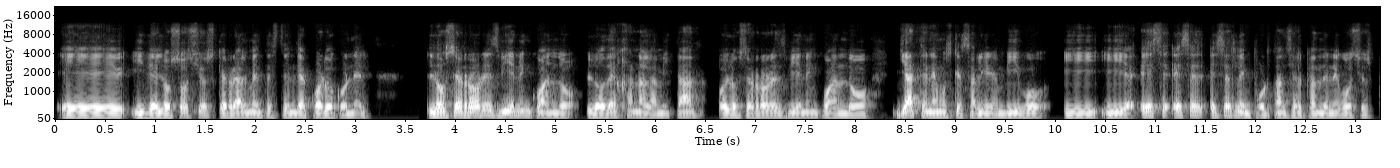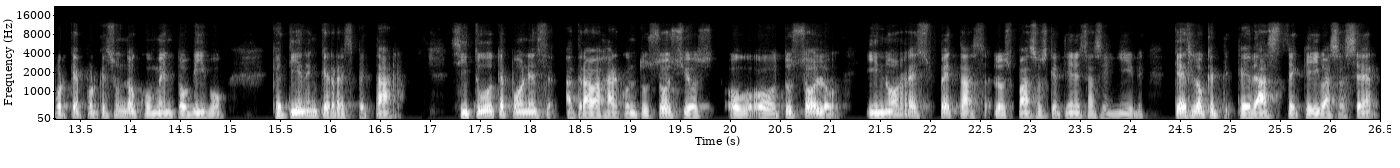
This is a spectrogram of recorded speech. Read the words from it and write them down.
eh, y de los socios que realmente estén de acuerdo con él. Los errores vienen cuando lo dejan a la mitad o los errores vienen cuando ya tenemos que salir en vivo y, esa es la importancia del plan de negocios. ¿Por qué? Porque es un documento vivo que tienen que respetar. Si tú te pones a trabajar con tus socios o, tú solo y no respetas los pasos que tienes a seguir, qué es lo que te quedaste que ibas a hacer,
